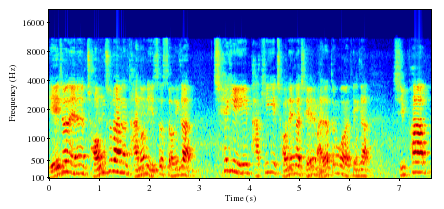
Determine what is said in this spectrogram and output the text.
예전에는 정수라는 단원이 있었어. 그러니까 책이 바뀌기 전에가 제일 맞았던 것 같아. 그러니까 집합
